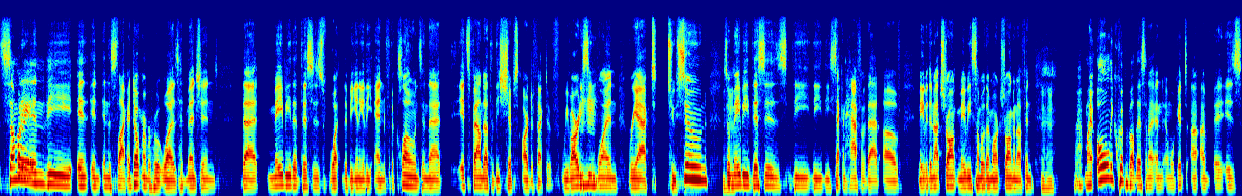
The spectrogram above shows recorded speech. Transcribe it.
somebody in the in, in in the slack i don't remember who it was had mentioned that maybe that this is what the beginning of the end for the clones and that it's found out that these chips are defective we've already mm-hmm. seen one react too soon so mm-hmm. maybe this is the the the second half of that of maybe they're not strong maybe some of them aren't strong enough and mm-hmm. my only quip about this and i and, and we'll get to, uh, uh is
